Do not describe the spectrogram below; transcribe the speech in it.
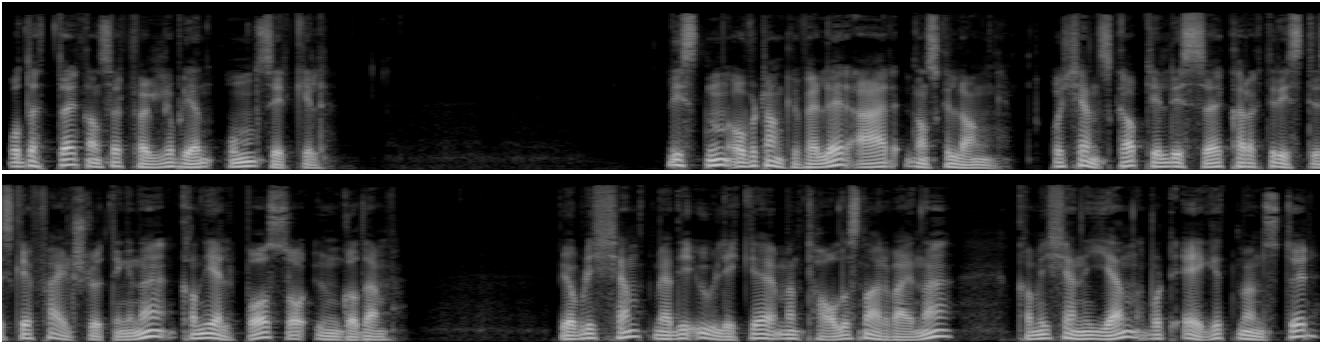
og dette kan selvfølgelig bli en ond sirkel. Listen over tankefeller er ganske lang, og kjennskap til disse karakteristiske feilslutningene kan hjelpe oss å unngå dem. Ved å bli kjent med de ulike mentale snarveiene kan vi kjenne igjen vårt eget mønster,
